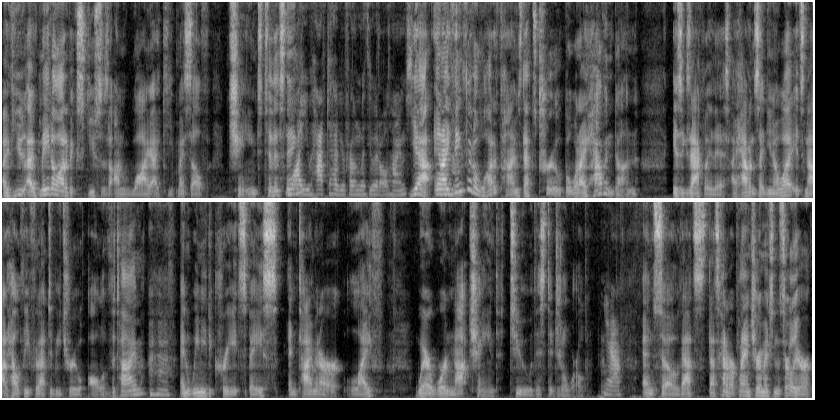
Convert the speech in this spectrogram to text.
I've used, I've made a lot of excuses on why I keep myself chained to this thing. Why you have to have your phone with you at all times. Yeah, and I think that a lot of times that's true, but what I haven't done is exactly this. I haven't said, you know what, it's not healthy for that to be true all of the time, and we need to create space and time in our life where we're not chained to this digital world. Yeah. And so that's that's kind of our plan. Sherry mentioned this earlier.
